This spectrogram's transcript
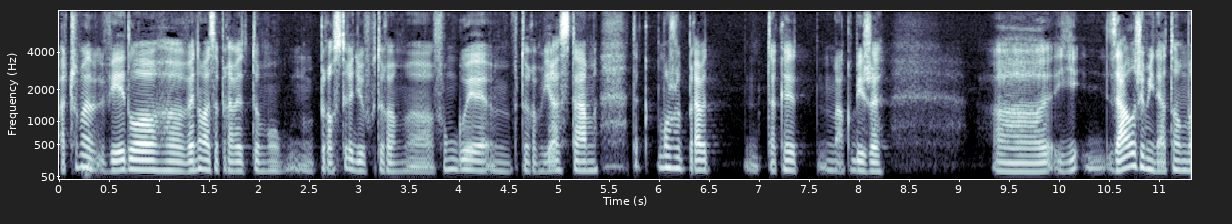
A čo ma viedlo venovať sa práve tomu prostrediu, v ktorom funguje, v ktorom vyrastám, tak možno práve také akoby, že záleží mi na tom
